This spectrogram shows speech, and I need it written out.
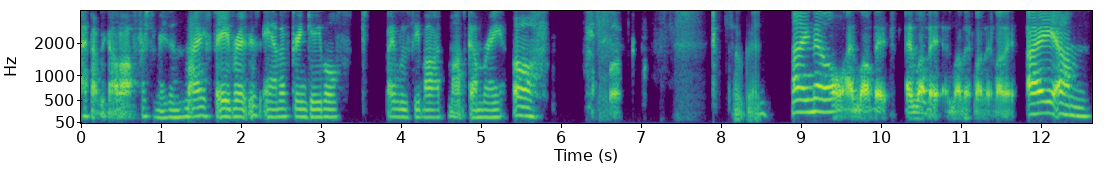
I thought we got off for some reason. My favorite is Anne of Green Gables by Lucy Maud Montgomery. Oh, look. So good. I know. I love it. I love it. I love it. Love it. Love it. I um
